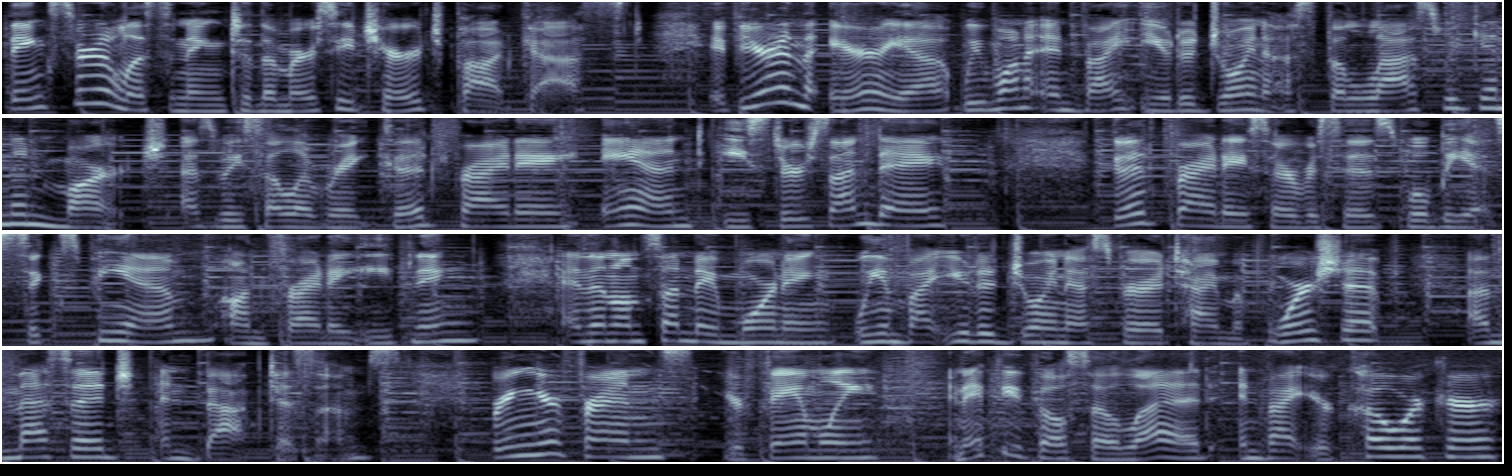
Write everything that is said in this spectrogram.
Thanks for listening to the Mercy Church podcast. If you're in the area, we want to invite you to join us the last weekend in March as we celebrate Good Friday and Easter Sunday. Good Friday services will be at 6 p.m. on Friday evening, and then on Sunday morning, we invite you to join us for a time of worship, a message, and baptisms. Bring your friends, your family, and if you feel so led, invite your coworker,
